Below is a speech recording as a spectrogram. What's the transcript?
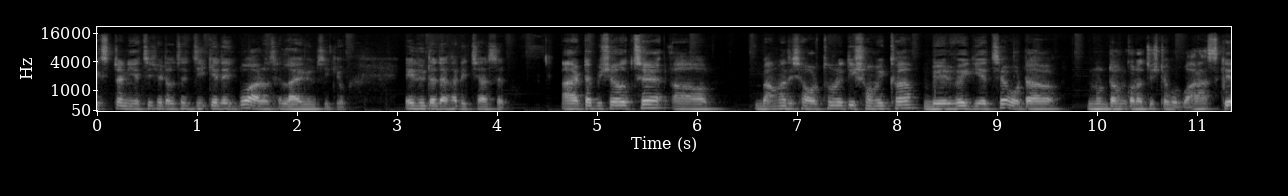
এক্সট্রা নিয়েছি সেটা হচ্ছে জিকে দেখব আর হচ্ছে লাইভ এমসিকিউ এই দুইটা দেখার ইচ্ছা আছে। আর একটা বিষয় হচ্ছে আহ, বাংলাদেশের অর্থনৈতিক সমীক্ষা বের হয়ে গিয়েছে ওটা নোট ডাউন করার চেষ্টা করব। আর আজকে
